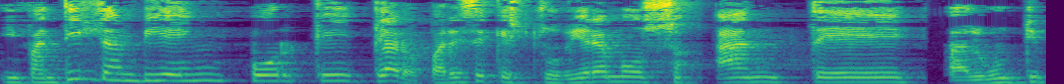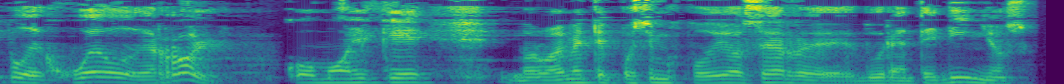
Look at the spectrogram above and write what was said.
infantil también porque, claro, parece que estuviéramos ante algún tipo de juego de rol, como el que normalmente pues hemos podido hacer eh, durante niños.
